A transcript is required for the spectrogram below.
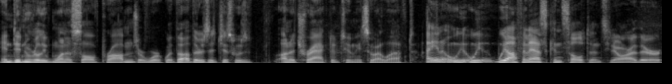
and didn't really want to solve problems or work with others, it just was unattractive to me. So I left. You know, we, we, we often ask consultants, you know, are there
